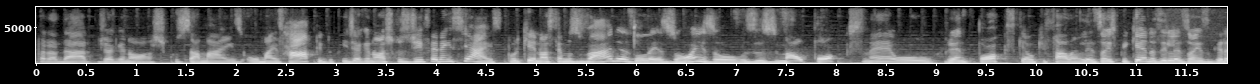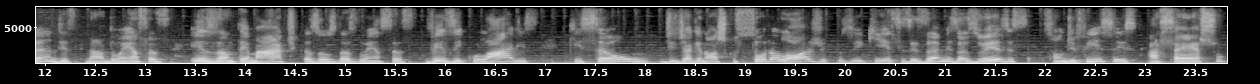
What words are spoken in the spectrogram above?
para dar diagnósticos a mais ou mais rápido e diagnósticos diferenciais, porque nós temos várias lesões ou os smallpox, né, ou grandpox, que é o que fala, lesões pequenas lesões grandes na doenças exantemáticas ou das doenças vesiculares, que são de diagnósticos sorológicos e que esses exames às vezes são difíceis acesso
